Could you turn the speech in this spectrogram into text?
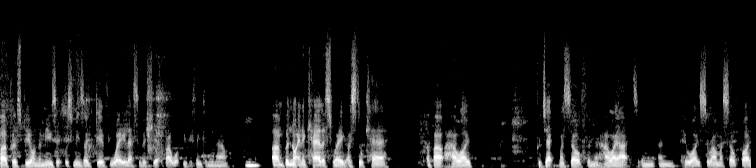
purpose beyond the music, which means I give way less of a shit about what people think of me now. Mm. Um, but not in a careless way. I still care about how I project myself and how I act and, and who I surround myself by.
